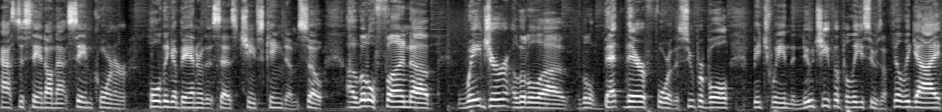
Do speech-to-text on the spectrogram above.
has to stand on that same corner holding a banner that says Chiefs Kingdom. So a little fun uh, wager, a little uh, little bet there for the Super Bowl between the new chief of police, who's a Philly guy,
